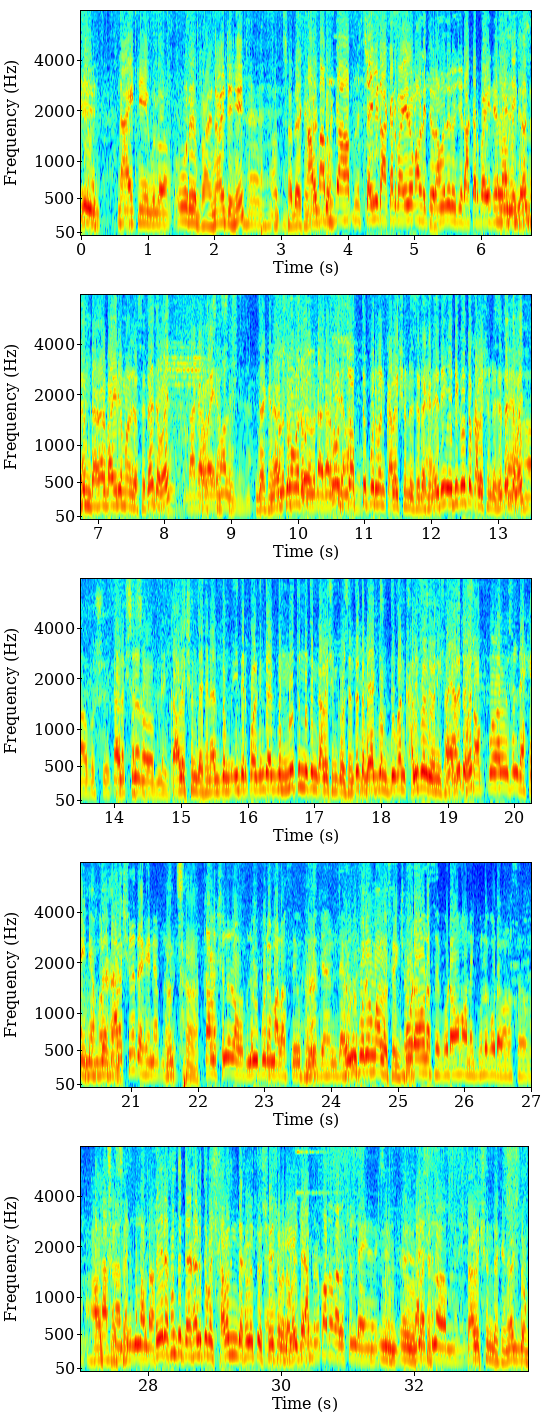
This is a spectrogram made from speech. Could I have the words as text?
নাইটি এগুলো। ওরে ভাই নাইটি হ্যাঁ, হ্যাঁ, আচ্ছা দেখেন একদম আপনি চাইলে ঢাকার বাইরে মাল নিতে আমাদের ওই যে ঢাকার বাইরে মাল। একদম ঢাকার বাইরে মাল আছে তাই তো ভাই? ঢাকার বাইরে আচ্ছা, মাল আচ্ছা। দেখেন একদম ঢাকার বাইরে পর্যাপ্ত পরিমাণ কালেকশন রয়েছে। দেখেন এদিকে এদিকেও তো কালেকশন রয়েছে তাই তো হ্যাঁ, ভাই? হ্যাঁ, অবশ্যই। কালেকশনের অভাব নেই। কালেকশন দেখেন একদম ঈদের পর কিন্তু একদম নতুন নতুন কালেকশন করছেন তাই তো ভাই? একদম দোকান খালি করে দেবেন ইনশাআল্লাহ তো সব কালেকশন দেখাই না দেখান। কালেকশনে দেখাই না আপনাদের। আচ্ছা। কালেকশনের অভাব নেই। উপরে মাল আছে উপরে দেখেন উপরেও মাল আছে ইনশাআল্লাহ। গোডাউন আছে গোডাউন অনেকগুলো গোডাউন আছে। আচ্ছা আচ্ছা। থেকে তো দেখালে তো ভাই সারাদিন দেখালে তো শেষ হবে না ভাই। আপনার কত কালেকশন দেখেন একদম।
